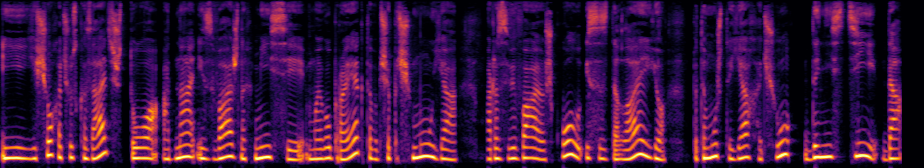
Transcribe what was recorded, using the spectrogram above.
И еще хочу сказать, что одна из важных миссий моего проекта, вообще почему я развиваю школу и создала ее, потому что я хочу донести до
